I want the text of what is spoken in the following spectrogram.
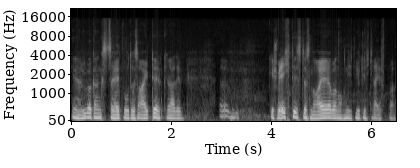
in einer Übergangszeit, wo das Alte gerade äh, geschwächt ist, das Neue aber noch nicht wirklich greifbar.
